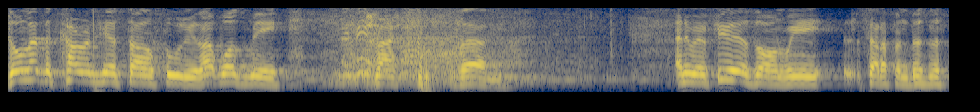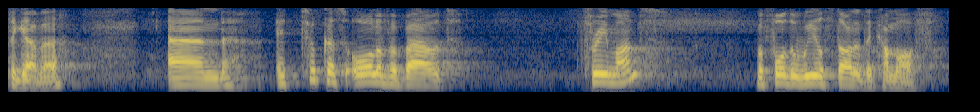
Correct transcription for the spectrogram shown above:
don't let the current hairstyle fool you, that was me back then. Anyway, a few years on, we set up in business together, and it took us all of about three months before the wheel started to come off.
